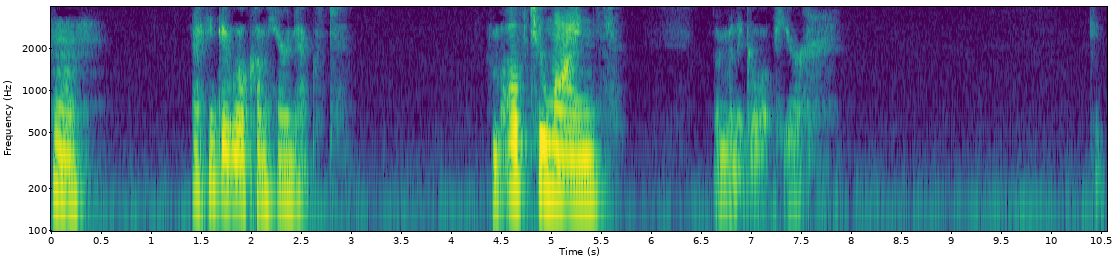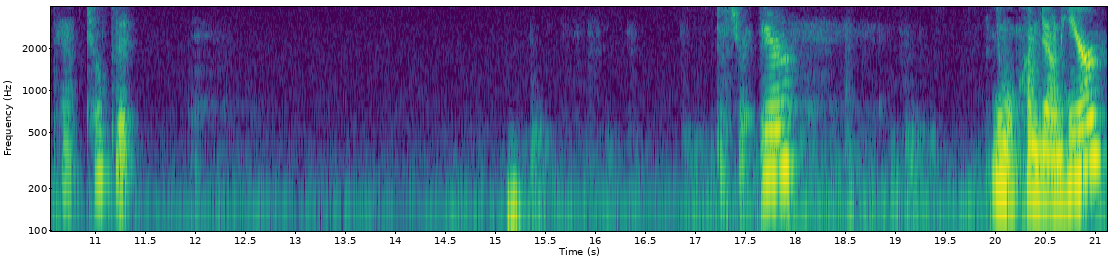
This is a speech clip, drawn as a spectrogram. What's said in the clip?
Hmm. I think I will come here next. I'm of two minds. I'm going to go up here. Get that, tilt just right there. Then we'll come down here.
